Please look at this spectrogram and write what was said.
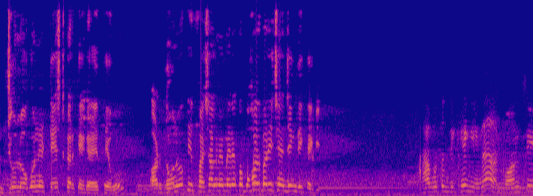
जो लोगों ने टेस्ट करके गए थे वो और दोनों की फ़सल में मेरे को बहुत बड़ी चेंजिंग दिखेगी हाँ वो तो दिखेगी ना। कौन सी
